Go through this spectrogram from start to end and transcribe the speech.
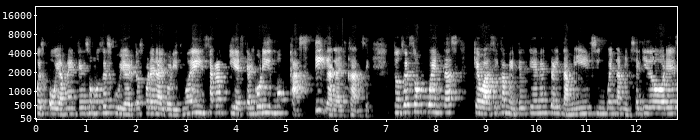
pues obviamente somos descubiertos por el algoritmo de Instagram y este algoritmo castiga el alcance. Entonces son cuentas que básicamente tienen 30 mil, 50 mil seguidores,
